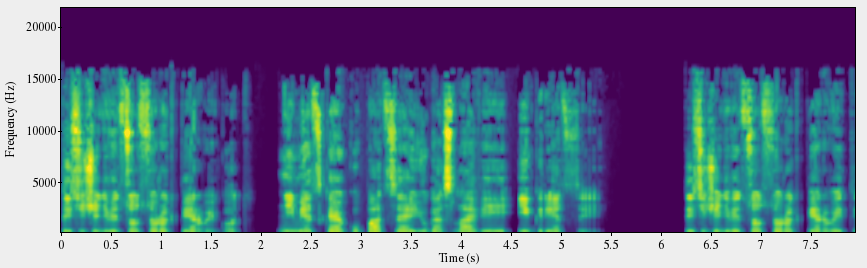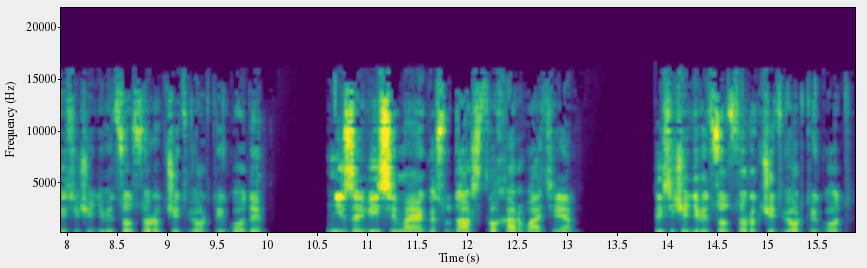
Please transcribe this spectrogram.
1941 год немецкая оккупация Югославии и Греции. 1941-1944 годы. Независимое государство Хорватия. 1944 год.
